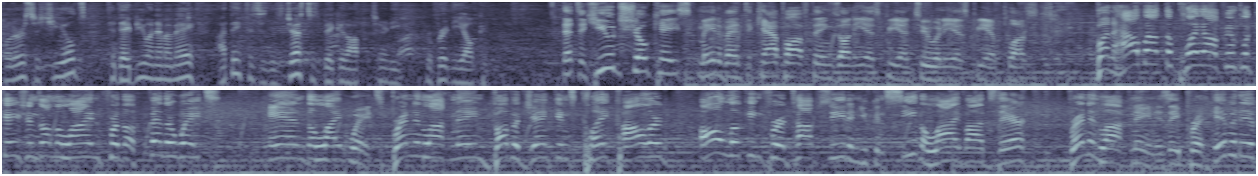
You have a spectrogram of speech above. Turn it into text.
Claressa Shields to debut in MMA, I think this is just as big an opportunity for Brittany Elkin. That's a huge showcase main event to cap off things on ESPN2 and ESPN Plus. But how about the playoff implications on the line for the featherweights and the lightweights? Brendan Loughnane, Bubba Jenkins, Clay Collard, all looking for a top seed, and you can see the live odds there. Brendan Loughnane is a prohibitive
